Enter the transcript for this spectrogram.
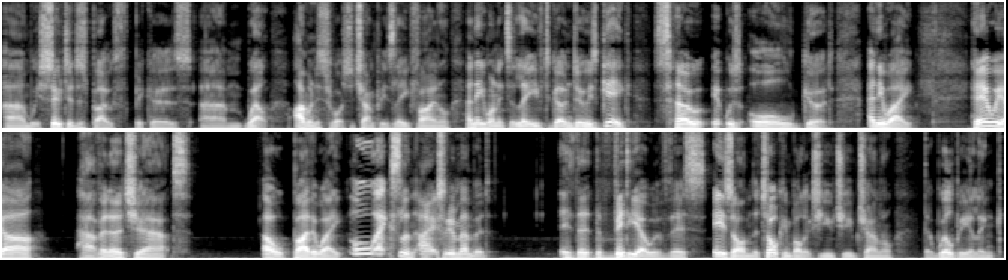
um, which suited us both because, um, well, I wanted to watch the Champions League final and he wanted to leave to go and do his gig. So it was all good. Anyway, here we are having a chat. Oh, by the way, oh, excellent. I actually remembered. Is the, the video of this is on the Talking Bollocks YouTube channel. There will be a link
